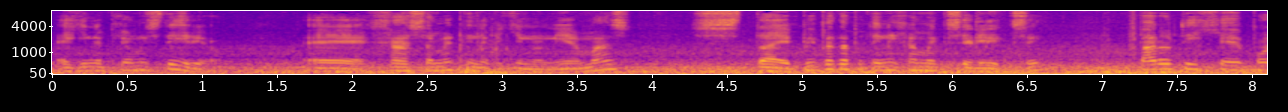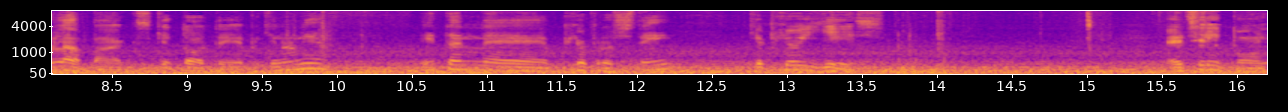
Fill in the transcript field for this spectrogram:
έγινε πιο μυστήριο. Ε, χάσαμε την επικοινωνία μας στα επίπεδα που την είχαμε εξελίξει παρότι είχε πολλά bugs και τότε η επικοινωνία ήταν ε, πιο prostή και πιο υγιής. Έτσι λοιπόν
